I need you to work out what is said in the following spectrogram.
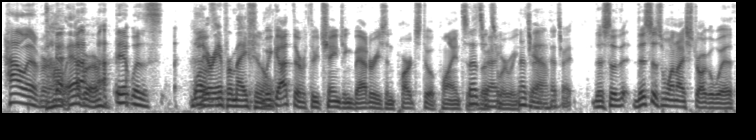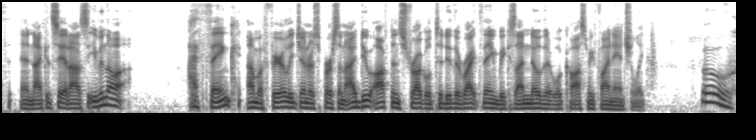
However, However, it was. well, very informational. we got there through changing batteries and parts to appliances. That's, That's, right. where we. that's right. Yeah. That's right. This, so th- this is one I struggle with, and I could say it honestly. Even though I think I'm a fairly generous person, I do often struggle to do the right thing because I know that it will cost me financially. Oh,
